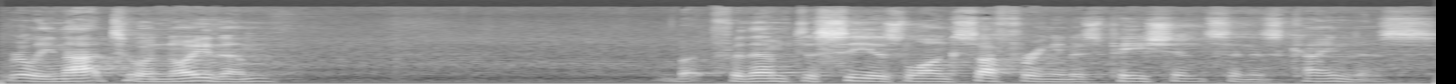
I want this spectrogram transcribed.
really not to annoy them, but for them to see his long suffering and his patience and his kindness.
